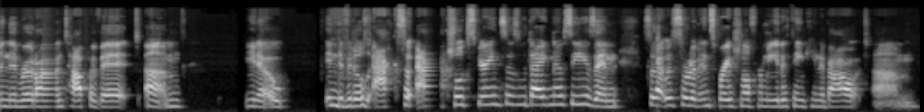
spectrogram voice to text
and then wrote on top of it, um, you know, individuals' act- actual experiences with diagnoses, and so that was sort of inspirational for me to thinking about um,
